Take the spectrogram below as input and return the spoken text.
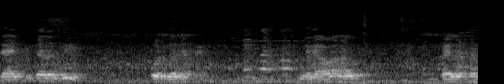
जायची गरज नाही. पोट मी गावाला आलो. पहिलं पण.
